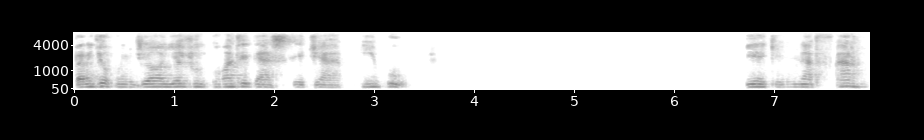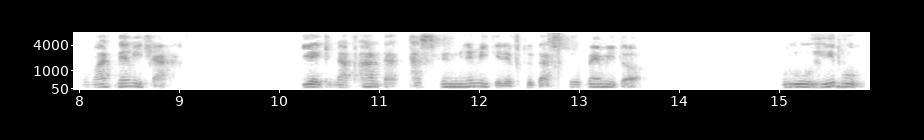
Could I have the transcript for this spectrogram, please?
برای اینکه اونجا یک حکومت دست جمعی بود. یک نفر حکومت نمی کرد یک نفر در تصمیم نمی گرفت و دستور نمی‌داد. گروهی بود.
